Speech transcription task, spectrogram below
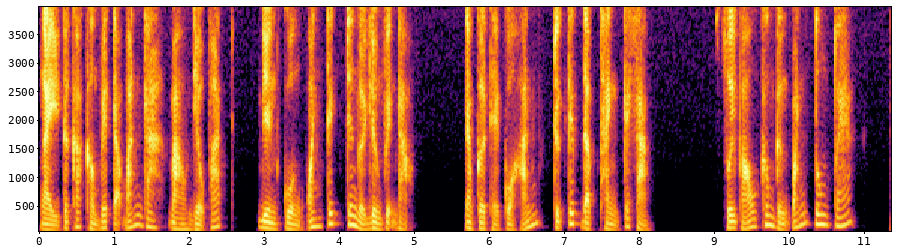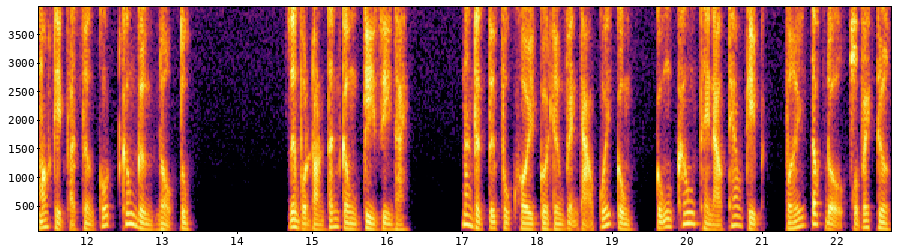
Ngày tức khắc không biết đã bắn ra bao nhiêu phát, điên cuồng oanh kích trên người lương viện đạo, đem cơ thể của hắn trực tiếp đập thành cái sàng. Suối máu không ngừng bắn tung tóe, máu thịt và xương cốt không ngừng nổ tung. Dưới một đòn tấn công kỳ dị này, năng lực tự phục hồi của lương viện đạo cuối cùng cũng không thể nào theo kịp với tốc độ của vết thương,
